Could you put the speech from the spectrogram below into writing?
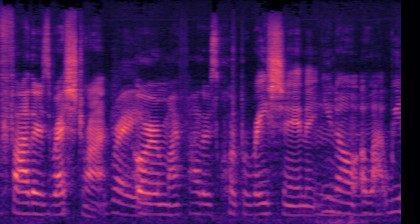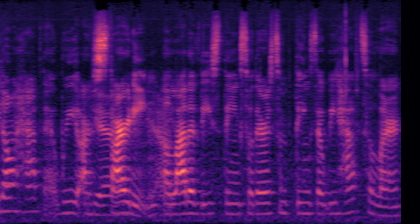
father's restaurant Right. or my father's corporation and you know a Mhm. lot we don't have that we are Yeah, starting yeah. a lot of these things so there are some things that we have to learn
